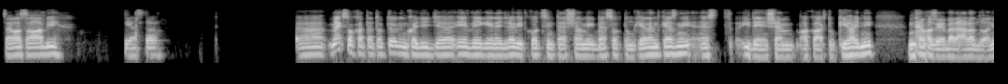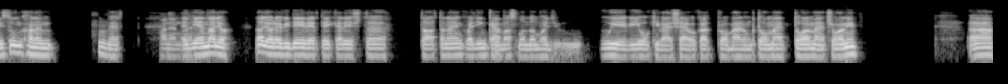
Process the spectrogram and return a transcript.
szevasz Albi. Sziasztok. Megszokhattátok tőlünk, hogy így évvégén egy rövid kocintással még beszoktunk jelentkezni, ezt idén sem akartuk kihagyni, nem azért, mert állandóan iszunk, hanem mert Hanem egy de. ilyen nagyon, nagyon rövid évértékelést tartanánk, vagy inkább azt mondom, hogy újévi jó kívánságokat próbálunk tolmá- tolmácsolni. Uh,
